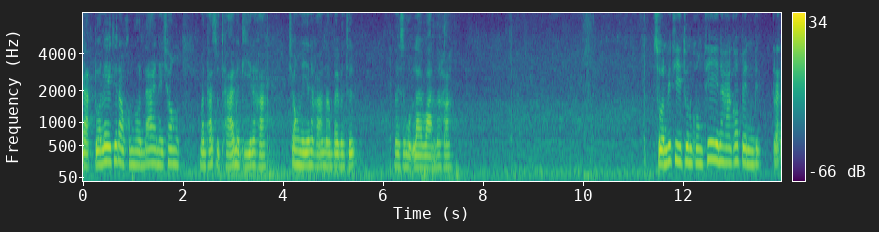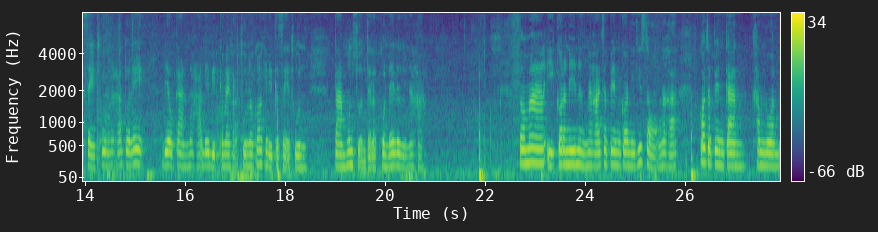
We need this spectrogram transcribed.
จากตัวเลขที่เราคำนวณได้ในช่องบรรทัดสุดท้ายเมื่อกี้นะคะ ช่องนี้นะคะนำไปบันทึกในสมุดรายวันนะคะ ส่วนวิธีทุนคงที่นะคะก็เป็นกระแสทุนนะคะ ตัวเลขเดียวกันนะคะเดบิตกำไรขาดทุนแล้วก็เครดิตกระแสทุนตามหุ้นส่วนแต่ละคนได้เลยนะคะ ต่อมาอีกกรณีหนึ่งนะคะ จะเป็นกรณีที่2นะคะก็จะเป็นการคำนวณโบ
